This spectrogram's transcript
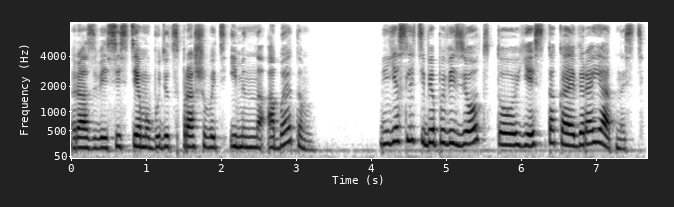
Разве система будет спрашивать именно об этом? Если тебе повезет, то есть такая вероятность.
